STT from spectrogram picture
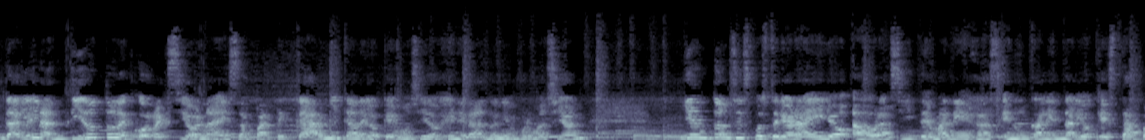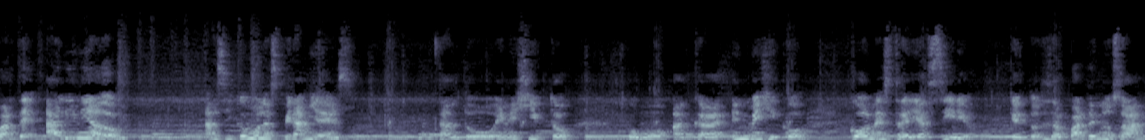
darle el antídoto de corrección a esa parte kármica de lo que hemos ido generando en información. Y entonces, posterior a ello, ahora sí te manejas en un calendario que está aparte alineado, así como las pirámides, tanto en Egipto como acá en México, con la estrella Sirio que entonces aparte nos da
